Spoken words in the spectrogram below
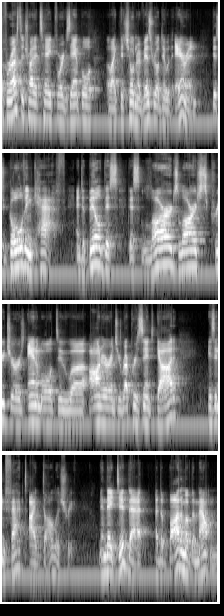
for us to try to take, for example, like the children of Israel did with Aaron, this golden calf, and to build this, this large, large creature, animal to uh, honor and to represent God, is in fact idolatry. And they did that at the bottom of the mountain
